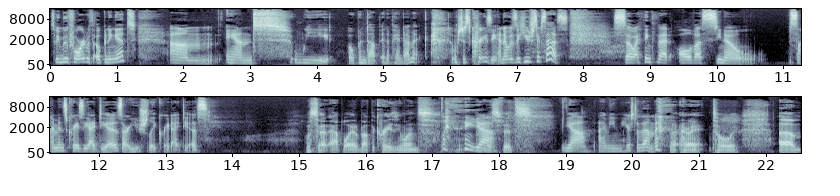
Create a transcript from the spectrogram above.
So we moved forward with opening it. Um, and we opened up in a pandemic, which is crazy. And it was a huge success. So I think that all of us, you know, Simon's crazy ideas are usually great ideas. What's that Apple ad about the crazy ones? yeah. The misfits. Yeah. I mean, here's to them. All right. Totally. Um,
